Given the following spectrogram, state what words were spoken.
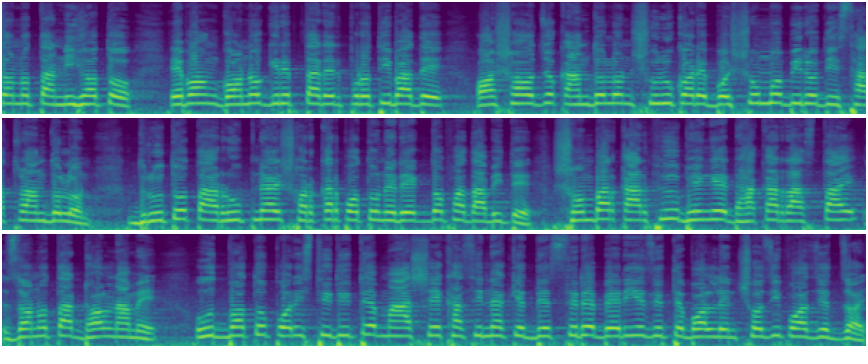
জনতা নিহত এবং গণগ্রেপ্তারের প্রতিবাদে অসহযোগ আন্দোলন শুরু করে বৈষম্য বিরোধী ছাত্র আন্দোলন। দ্রুত তা রূপ নেয় সরকার পতনের এক দফা দাবিতে। সোমবার কারফিউ ভেঙে ঢাকার রাস্তায় জনতার ঢল নামে। উদ্ভূত পরিস্থিতিতে মা শেখ হাসিনাকে দেশ ছেড়ে বেরিয়ে যেতে বললেন সজীব ওয়াজেদ জয়।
